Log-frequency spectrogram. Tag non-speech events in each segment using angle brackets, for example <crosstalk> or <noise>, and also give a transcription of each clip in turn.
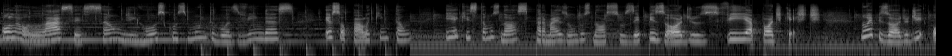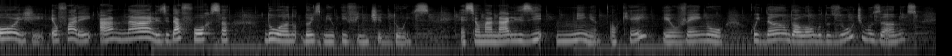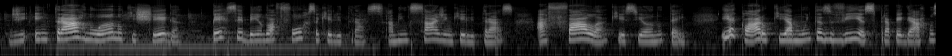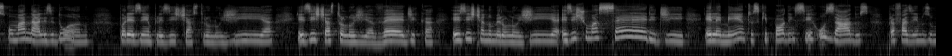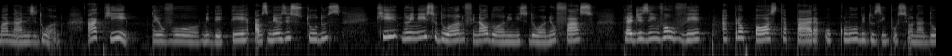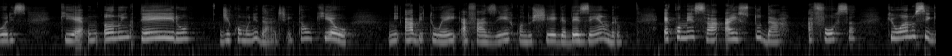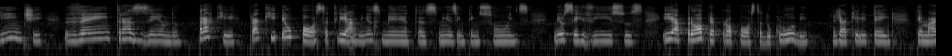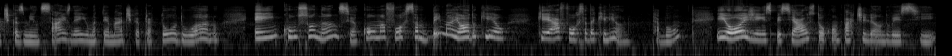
Olá, olá, sessão de enroscos, muito boas-vindas. Eu sou Paula Quintão e aqui estamos nós para mais um dos nossos episódios via podcast. No episódio de hoje, eu farei a análise da força do ano 2022. Essa é uma análise minha, ok? Eu venho cuidando ao longo dos últimos anos de entrar no ano que chega percebendo a força que ele traz, a mensagem que ele traz, a fala que esse ano tem. E é claro que há muitas vias para pegarmos uma análise do ano. Por exemplo, existe a astrologia, existe a astrologia védica, existe a numerologia, existe uma série de elementos que podem ser usados para fazermos uma análise do ano. Aqui eu vou me deter aos meus estudos que no início do ano, final do ano, início do ano eu faço para desenvolver a proposta para o Clube dos Impulsionadores, que é um ano inteiro de comunidade. Então, o que eu me habituei a fazer quando chega dezembro é começar a estudar a força que o ano seguinte vem trazendo. Para quê? Para que eu possa criar minhas metas, minhas intenções, meus serviços e a própria proposta do clube, já que ele tem temáticas mensais, né, e uma temática para todo o ano, em consonância com uma força bem maior do que eu, que é a força daquele ano, tá bom? E hoje, em especial, estou compartilhando esse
